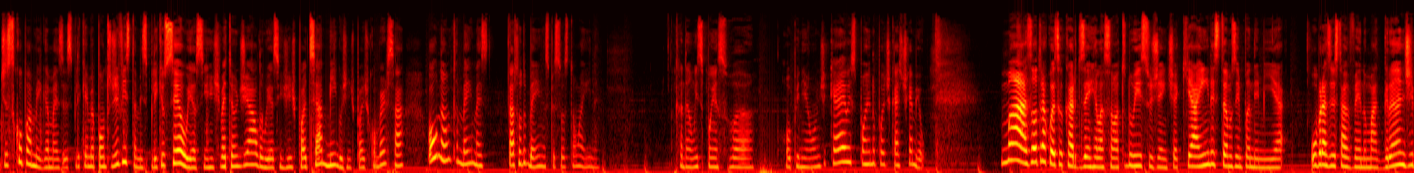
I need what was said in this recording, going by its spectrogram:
Desculpa, amiga, mas eu expliquei meu ponto de vista, me explique o seu, e assim a gente vai ter um diálogo, e assim a gente pode ser amigo, a gente pode conversar. Ou não também, mas tá tudo bem, as pessoas estão aí, né? Cada um expõe a sua opinião onde quer, eu exponho no podcast que é meu. Mas outra coisa que eu quero dizer em relação a tudo isso, gente, é que ainda estamos em pandemia. O Brasil está vivendo uma grande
